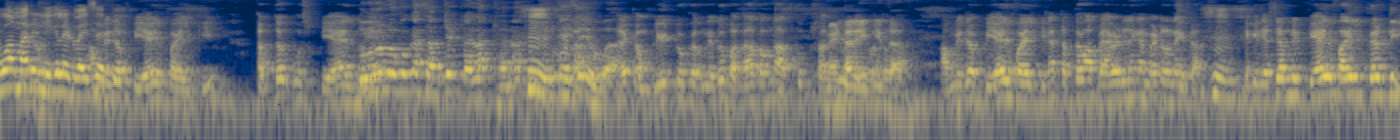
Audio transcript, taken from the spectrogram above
वो हमारे हमने जब पीएल फ़ाइल की तब तक उस पीएल दोनों लोगों का सब्जेक्ट अलग था ना तो हम्म। कैसे हुआ? अरे कंप्लीट तो करने दो बताता हूँ ना आपको गई, एक ही था। हमने जब पीएल फ़ाइल की ना तब तक वहाँ प्राइवेटाइजेशन का मैटर नहीं था। हम्म। लेकिन जैसे हमने पीएल फ़ाइल कर दी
